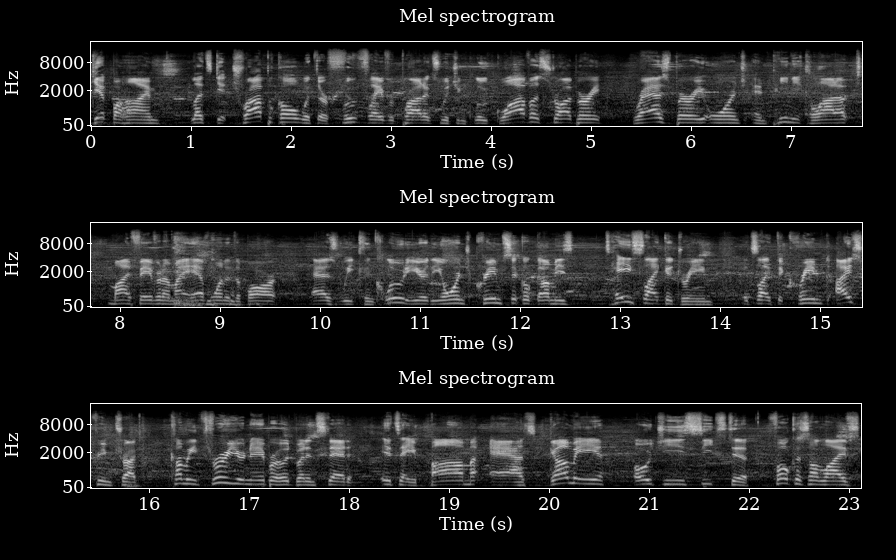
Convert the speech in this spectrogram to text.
get behind. Let's get tropical with their fruit flavored products, which include guava, strawberry, raspberry, orange, and pina colada. My favorite, I might have one in the bar as we conclude here. The orange creamsicle gummies taste like a dream. It's like the creamed ice cream truck coming through your neighborhood, but instead, it's a bomb ass gummy. OG seeks to focus on life's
